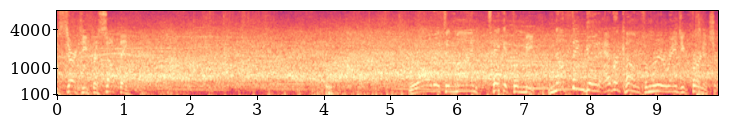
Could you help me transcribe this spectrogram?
He's searching for something. With all this in mind, take it from me. Nothing good ever comes from rearranging furniture.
